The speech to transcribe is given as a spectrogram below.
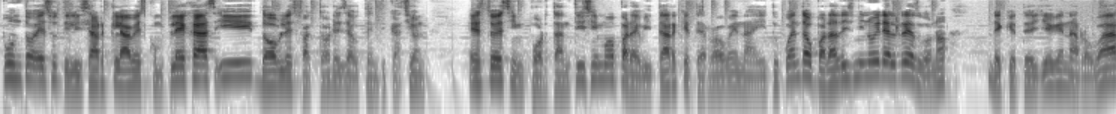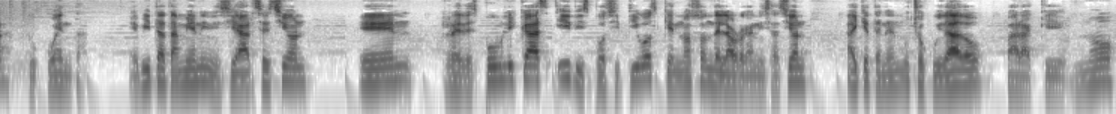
punto es utilizar claves complejas y dobles factores de autenticación. Esto es importantísimo para evitar que te roben ahí tu cuenta o para disminuir el riesgo, ¿no? De que te lleguen a robar tu cuenta. Evita también iniciar sesión en redes públicas y dispositivos que no son de la organización hay que tener mucho cuidado para que no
